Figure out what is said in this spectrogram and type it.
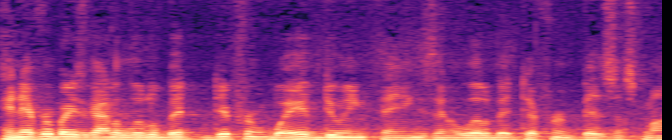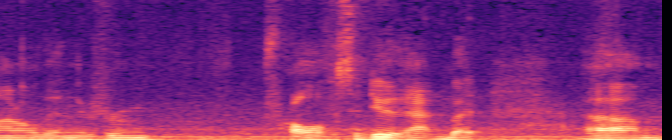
And everybody's got a little bit different way of doing things and a little bit different business model. Then there's room for all of us to do that, but um,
